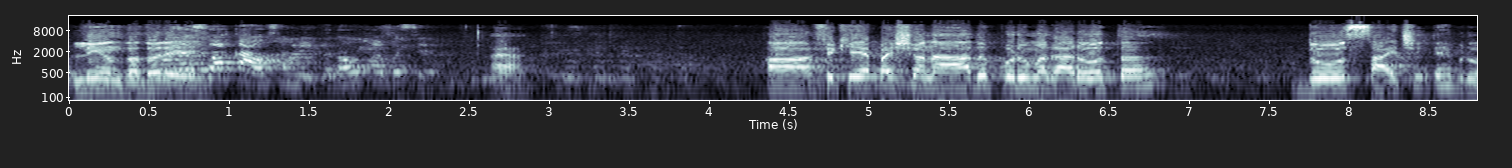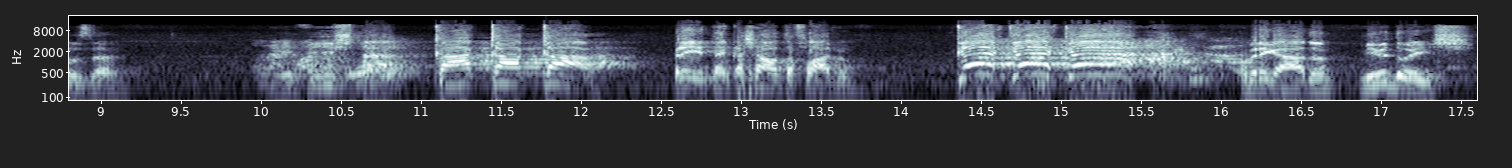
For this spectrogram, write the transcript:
Lindo, adorei. É sua calça, amiga, não é você. É. Ah, fiquei apaixonado por uma garota do site Interbrusa. Revista. KKK. Peraí, tá em caixa alta, Flávio. KKK! Obrigado. 1002.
